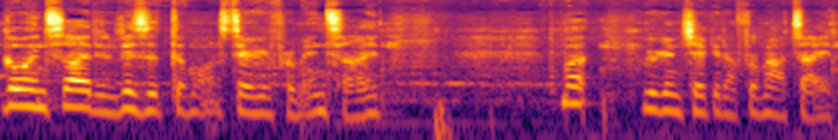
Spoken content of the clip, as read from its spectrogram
go inside and visit the monastery from inside, but we're gonna check it out from outside.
